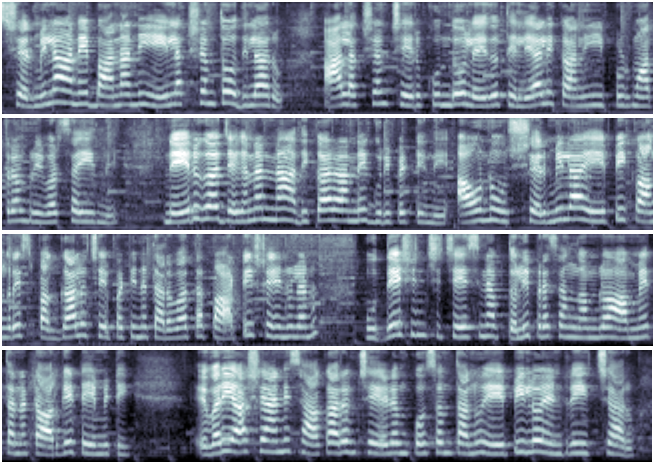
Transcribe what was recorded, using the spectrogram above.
షర్మిల అనే బాణాన్ని ఏ లక్ష్యంతో వదిలారు? ఆ లక్ష్యం చేరుకుందో లేదో తెలియాలి కానీ ఇప్పుడు మాత్రం రివర్స్ అయ్యింది. నేరుగా జగనన్న అధికారాన్ని గురిపెట్టింది. అవును షర్మిల ఏపీ కాంగ్రెస్ పగ్గాలు చేపట్టిన తర్వాత పార్టీ శ్రేణులను ఉద్దేశించి చేసిన తొలి ప్రసంగంలో ఆమె తన టార్గెట్ ఏమిటి? ఎవరి ఆశయాన్ని సాకారం చేయడం కోసం తను ఏపీలో ఎంట్రీ ఇచ్చారు.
